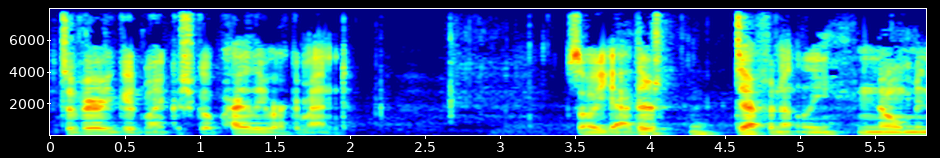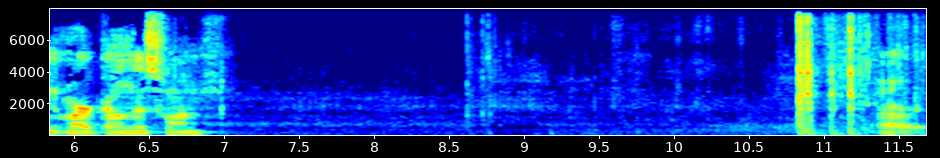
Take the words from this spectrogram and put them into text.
It's a very good microscope, highly recommend. So yeah, there's definitely no mint mark on this one. Alright.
